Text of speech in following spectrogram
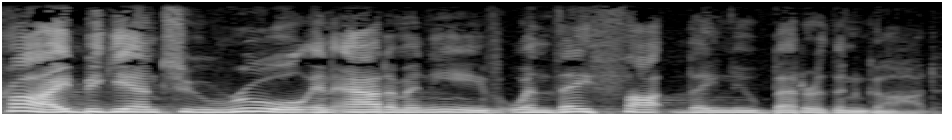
Pride began to rule in Adam and Eve when they thought they knew better than God.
